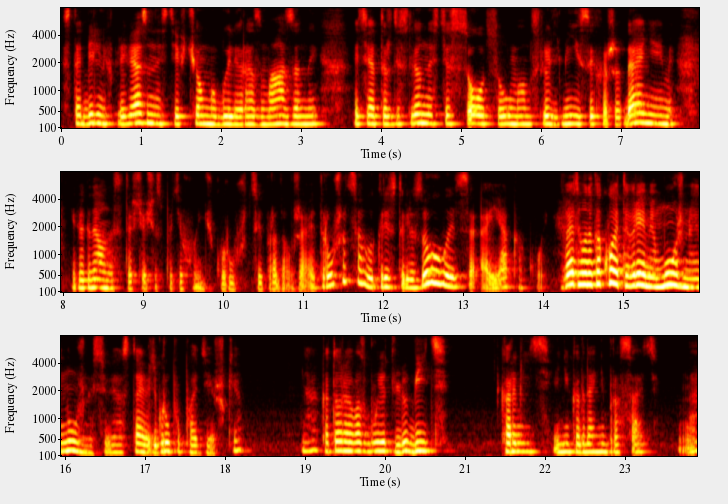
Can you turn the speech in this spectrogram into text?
стабильных привязанностей, в чем мы были размазаны, эти отождествленности с социумом, с людьми, с их ожиданиями. И когда у нас это все сейчас потихонечку рушится и продолжает рушиться, выкристаллизовывается, а я какой. Поэтому на какое-то время можно и нужно себе оставить группу поддержки, да, которая вас будет любить, кормить и никогда не бросать. Да.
